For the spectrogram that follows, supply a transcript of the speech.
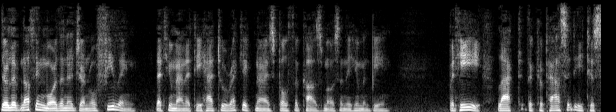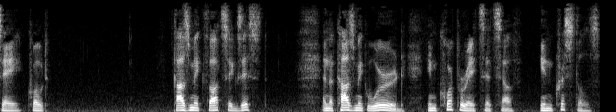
there lived nothing more than a general feeling that humanity had to recognize both the cosmos and the human being. But he lacked the capacity to say, quote, Cosmic thoughts exist, and the cosmic word incorporates itself in crystals.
